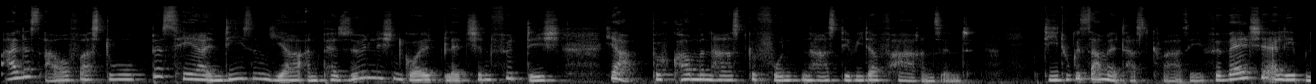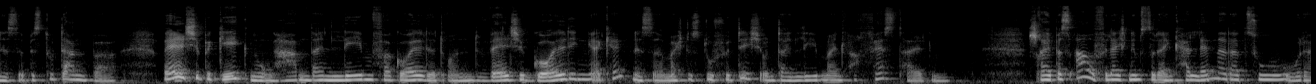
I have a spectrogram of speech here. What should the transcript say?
alles auf, was du bisher in diesem Jahr an persönlichen Goldblättchen für dich ja bekommen hast, gefunden hast, dir widerfahren sind die du gesammelt hast quasi. Für welche Erlebnisse bist du dankbar? Welche Begegnungen haben dein Leben vergoldet und welche goldigen Erkenntnisse möchtest du für dich und dein Leben einfach festhalten? Schreib es auf, vielleicht nimmst du deinen Kalender dazu oder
